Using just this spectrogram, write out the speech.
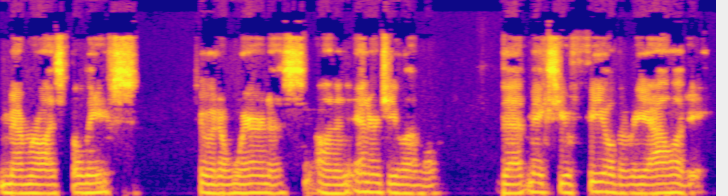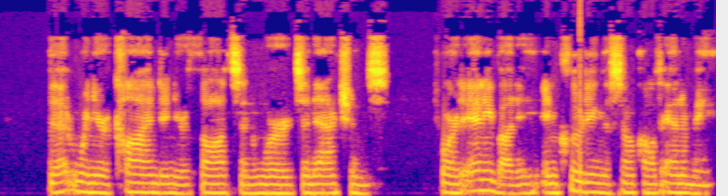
memorized beliefs to an awareness on an energy level that makes you feel the reality that when you're kind in your thoughts and words and actions toward anybody, including the so-called enemy,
